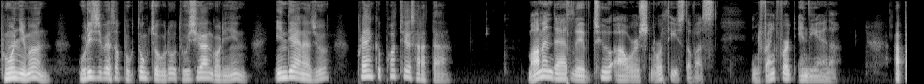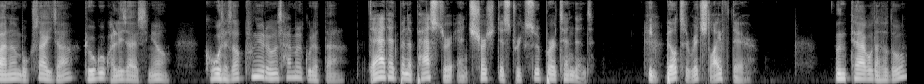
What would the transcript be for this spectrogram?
부모님은 우리 집에서 북동쪽으로 2시간 거리인 인디애나주 프랭크퍼트에 살았다. Mom and Dad live two hours northeast of us in Frankfort, Indiana. 아빠는 목사이자 교구 관리자였으며 그곳에서 풍요로운 삶을 꾸렸다. Dad had been a pastor and church district superintendent. He'd built a rich life there. 은퇴하고 나서도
